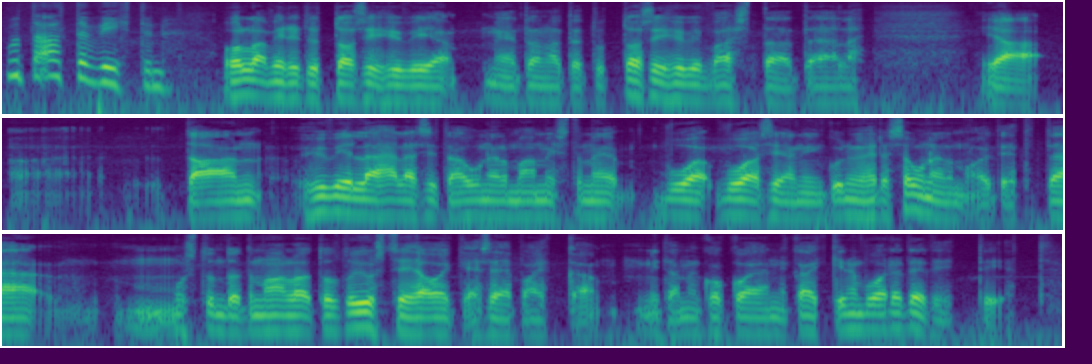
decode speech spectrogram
Mutta olette viihtynyt? Ollaan viihdytty tosi hyvin ja meitä on otettu tosi hyvin vastaan täällä. Ja äh, tämä on hyvin lähellä sitä unelmaa, mistä me vuosia niin kuin yhdessä unelmoitiin. Että tämä, musta tuntuu, että me ollaan tultu just siihen oikeaan paikkaan, mitä me koko ajan kaikki ne vuodet etittiin. Että.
